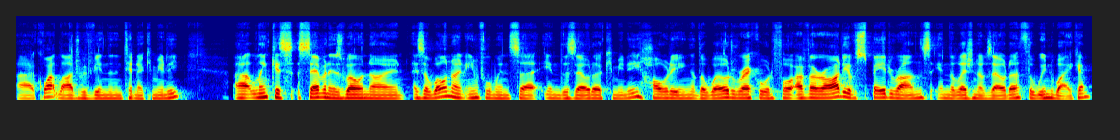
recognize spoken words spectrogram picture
uh, quite large within the Nintendo community. Uh, Linkus Seven is well known as a well-known influencer in the Zelda community, holding the world record for a variety of speed runs in The Legend of Zelda: The Wind Waker.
